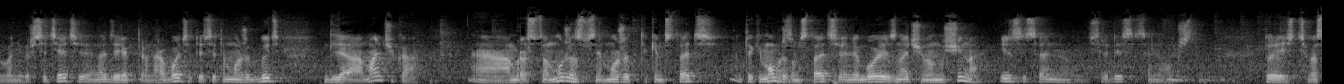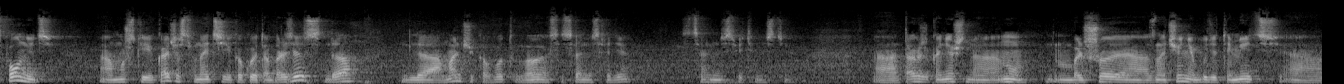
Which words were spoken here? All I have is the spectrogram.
в университете, да, директор на работе. То есть это может быть для мальчика э, образцом мужества может таким, стать, таким образом стать любой значимый мужчина из социальной среды, из социального общества. То есть восполнить э, мужские качества, найти какой-то образец да, для мальчика вот в социальной среде, социальной действительности. А также, конечно, ну, большое значение будет иметь э,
